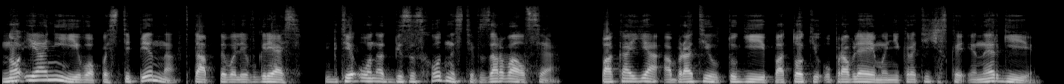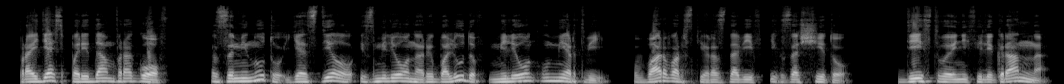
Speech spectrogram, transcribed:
Но и они его постепенно втаптывали в грязь, где он от безысходности взорвался. Пока я обратил тугие потоки управляемой некротической энергии, пройдясь по рядам врагов, за минуту я сделал из миллиона рыболюдов миллион умертвий, варварски раздавив их защиту, действуя не филигранно,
